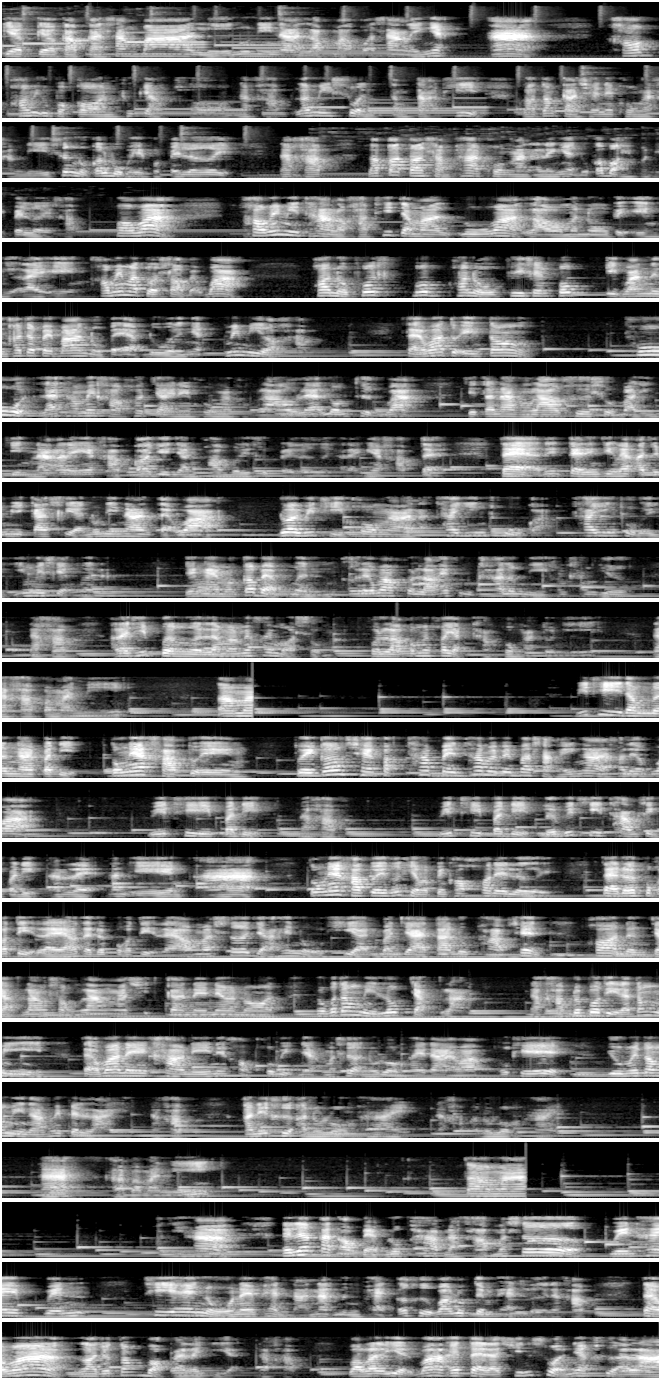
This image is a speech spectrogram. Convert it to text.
เกี่ยวเกี่ยวกับการสร้างบ้าน หรือนู่นนี่นั่นรับเหมาก่อสร้างอะไรเงี้ย อ่าเขาเขามีอุปกรณ์ทุกอย่างพร้อมนะครับ แล้วมีส่วนต่างๆที่เราต้องการใช้ในโครงงานครั้งนี้ ซึ่งหนูก็ระบุเหตุผลไปเลย นะครับ แล้วก็ตอนสัมภาษณ์โครงงานอะไรเงี้ยหนูก็บอกเหตุผลนี้ไปเลยครับ เพราะว่าเขาไม่มีทางหรอกครับ ที่จะมารู้ว่าเรามโนไปเองหรืออะไรเอง เขาไม่มาตรวจสอบแบบว่า พอหนูพูดปุ๊บพอหนูพรีเซนต์ปุ๊บอีกวันหนึ่งเขาจะไปบ้านหนูไปแอบดูอะไรเงี้ยไม่มีหรอกครับ แต่ว่าตัวเองต้องพูดและทำให้เขาเข้าใจในโครงงานของเรา และรวมถึงว่าเจตนาของเราคือศูนย์บาทจริงๆนะอะไรเงี้ยครับก็ยืนยันความบริสุทธิ์ไปเลยอะไรเงี้ยครับ แต่แต่แต่จริงๆแล้วอาจจะมีการเสียนู่นนี่นั่นแต่ว่า ด้วยวิถีโครงงานอะถ้ายิ่งถูกอะถ้ายิ่งถูกหรือยิ่งไม่เสียเงินอะยังไงมันก็แบบเหมือนเขาเรียกว่าคนเราให้คุณค่าเรื่องนี้ค่อนข้างเยอะนะครับ อะไรที่เปลืองเงินแล้วมันไม่ค่อยเหมาะสม คนเราก็ไม่ค่อยอยากทำโครงงานตัวนี้นะครับ ประมาณนี้ ต่อมา วิธีดำเนินงานประดิษฐ์ ตรงนี้ครับตัวเอง ตัวเองก็ใช้ถ้าเป็นถ้าไม่เป็นภาษาง่ายๆเขาเรียกว่า วิธีประดิษฐ์นะครับ วิธีประดิษฐ์ หรือวิธีทำสิ่งประดิษฐ์นั่นแหละนั่นเองอ่า ตรงนี้ครับตัวเองก็เขียนมาเป็นข้อๆได้เลย แต่โดยปกติแล้วแต่โดยปกติแล้วมาสเตอร์อยากให้หนูเขียนบรรยายใต้รูปภาพ เช่น ข้อหนึ่งจับรังสองรังมาชิดกันในแนวนอนหนูก็ต้องมีรูปจับรังนะครับโดยปกติแล้วต้องมี แต่ว่าในคราวนี้ในของโควิดเนี่ยมาสเตอร์อนุโลมให้ได้ว่าโอเคยูไม่ต้องมีนะไม่เป็นไรนะครับ อันนี้คืออนุโลมให้นะครับอนุโลมให้นะประมาณนี้ ต่อมา 5 ในเรื่องการออกแบบรูปภาพนะครับมาสเตอร์เว้นให้เว้นที่ให้หนูในแผ่นนั้นอะหนึ่งแผ่นก็คือวาดรูปเต็มแผ่นเลยนะครับ แต่ว่าเราจะต้องบอกรายละเอียดนะครับบอกรายละเอียดว่าไอ้แต่ละชิ้นส่วนเนี่ยคืออะไร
